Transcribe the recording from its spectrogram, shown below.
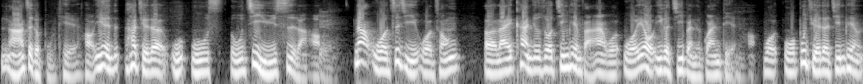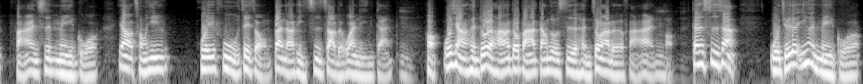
拿这个补贴，哈，因为他觉得无无无济于事了，哈。那我自己，我从呃来看，就是说，晶片法案，我我有一个基本的观点，哈，我我不觉得晶片法案是美国要重新。恢复这种半导体制造的万灵丹，嗯，好，我想很多人好像都把它当做是很重要的法案，好，但事实上，我觉得因为美国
